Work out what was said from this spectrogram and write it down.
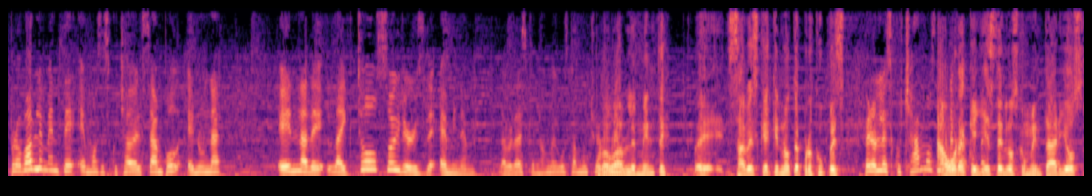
probablemente hemos escuchado el sample en una en la de Like Toy Soldiers de Eminem. La verdad es que no me gusta mucho. Eminem, Probablemente. Eh, ¿Sabes qué? Que no te preocupes. pero lo escuchamos. no Ahora que ya esté en los comentarios,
